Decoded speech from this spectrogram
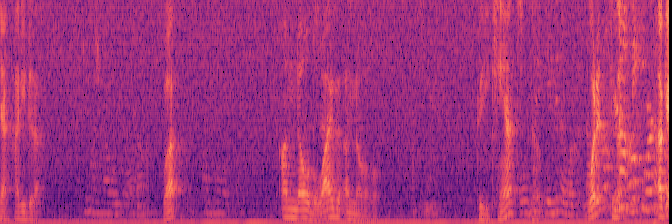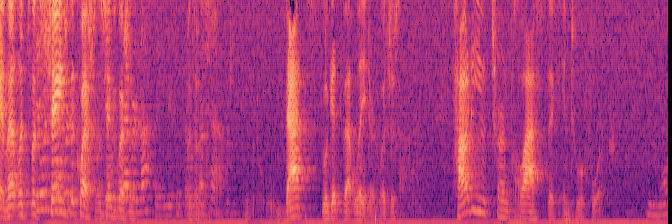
Yeah, how do you do that? What? It's unknowable. Why is it unknowable? Because you can't. Well, No. Maybe there wasn't. What it- 'cause You're it- making Okay, let, let's let's change never- the question. Let's change the question. Never nothing because there was let's- such a. That's we'll get to that later. Let's just. How do you turn plastic into a fork? You melt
